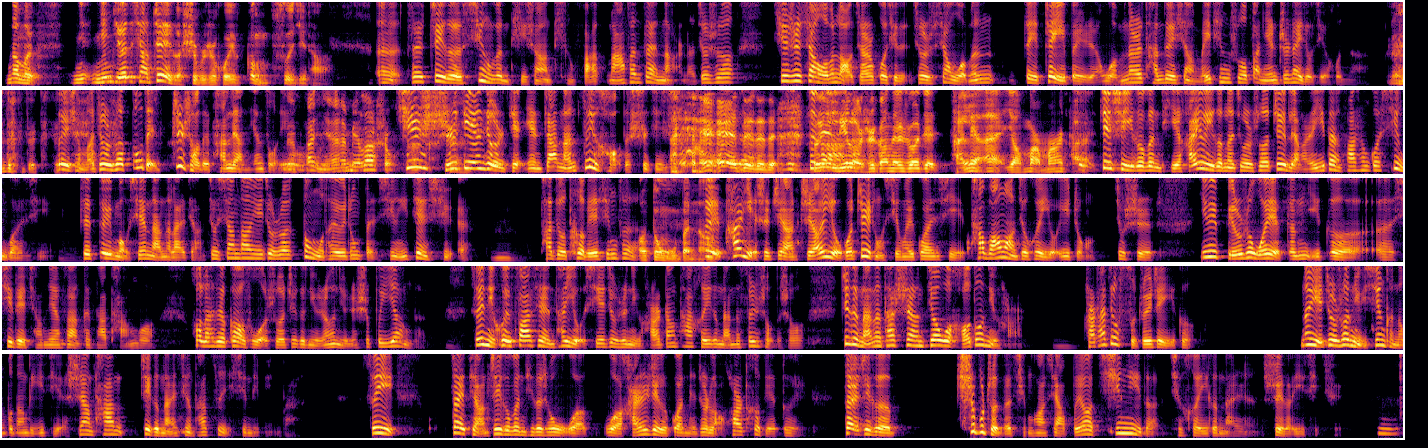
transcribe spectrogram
那么您您觉得像这个是不是会更刺激他？呃，在这个性问题上挺烦麻烦在哪儿呢？就是说，其实像我们老家过去的，就是像我们这这一辈人，我们那儿谈对象没听说半年之内就结婚的。哎，对对对，为什么？就是说都得至少得谈两年左那右。半年还没拉手。其实时间就是检验渣男最好的试金石，哎，对对对，所以李老师刚才说，这谈恋爱要慢慢谈。这是一个问题。还有一个呢，就是说这两个人一旦发生过性关系，这对某些男的来讲，就相当于就是说动物它有一种本性，一见血嗯，它就特别兴奋。哦，动物本能。对，他也是这样，只要有过这种行为关系，他往往就会有一种，就是因为比如说，我也跟一个呃系列强奸犯跟他谈过，后来他就告诉我说，这个女人和女人是不一样的，所以你会发现，他有些就是女孩，当她和一个男的分手的时候，这个男的他实际上交过好多女孩，可是他就死追这一个。那也就是说，女性可能不能理解，实际上他这个男性他自己心里明白，所以在讲这个问题的时候，我我还是这个观点，就是老话特别对，在这个吃不准的情况下，不要轻易的去和一个男人睡到一起去。嗯。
